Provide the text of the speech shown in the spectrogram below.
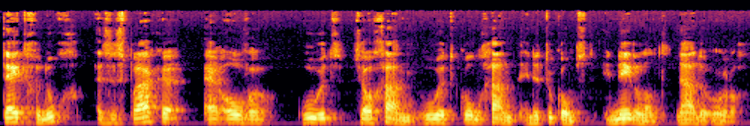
tijd genoeg en ze spraken erover hoe het zou gaan, hoe het kon gaan in de toekomst in Nederland na de oorlog.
